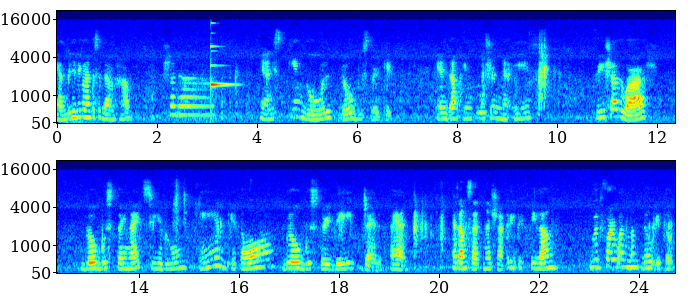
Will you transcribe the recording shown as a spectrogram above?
Yan, binili ko lang ito sa Damhub. Shada! Yan, Skin Gold Glow Booster Kit. And ang inclusion niya is facial wash, Glow Booster Night Serum, and ito, Glow Booster Day Gel. Ayan. Isang set na siya. 350 lang. Good for one month daw ito.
